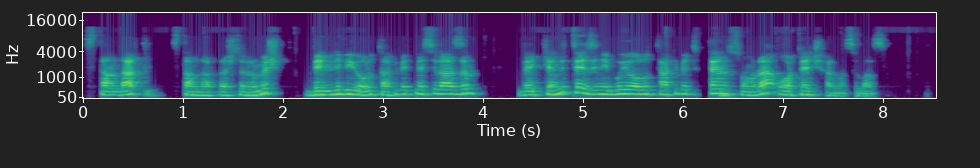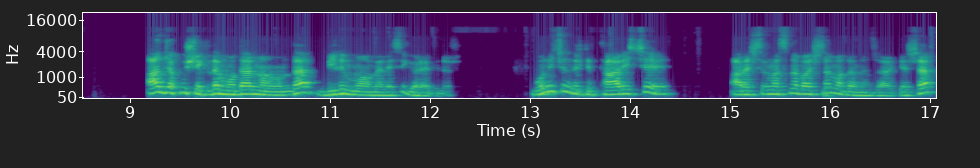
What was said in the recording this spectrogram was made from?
Standart, standartlaştırılmış belli bir yolu takip etmesi lazım ve kendi tezini bu yolu takip ettikten sonra ortaya çıkarması lazım. Ancak bu şekilde modern anlamda bilim muamelesi görebilir. Bunun içindir ki tarihçi araştırmasına başlamadan önce arkadaşlar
